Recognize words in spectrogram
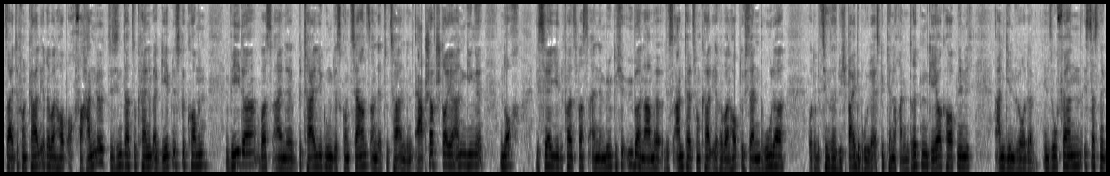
Seite von Karl Ereban Haupt auch verhandelt. Sie sind da zu keinem Ergebnis gekommen, weder was eine Beteiligung des Konzerns an der zu zahlenden Erbschaftssteuer anginge, noch bisher jedenfalls, was eine mögliche Übernahme des Anteils von Karl Erevan Haupt durch seinen Bruder oder beziehungsweise durch beide Brüder, es gibt ja noch einen dritten, Georg Haupt nämlich, angehen würde. Insofern ist das eine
